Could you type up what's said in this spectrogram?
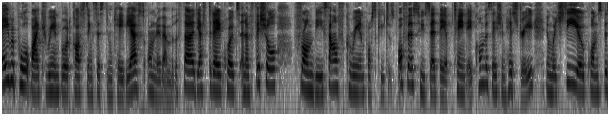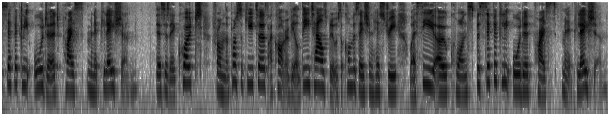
A report by Korean broadcasting system KBS on November the 3rd yesterday quotes an official from the South Korean prosecutor's office who said they obtained a conversation history in which CEO Kwon specifically ordered price manipulation. This is a quote from the prosecutors. I can't reveal details, but it was a conversation history where CEO Kwon specifically ordered price manipulation.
